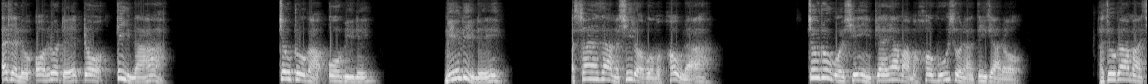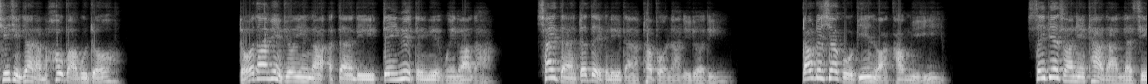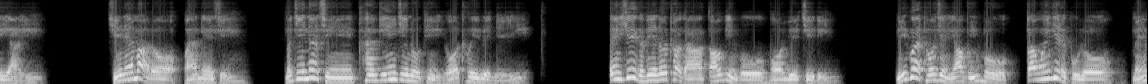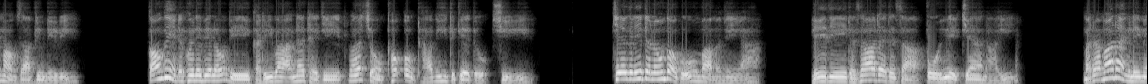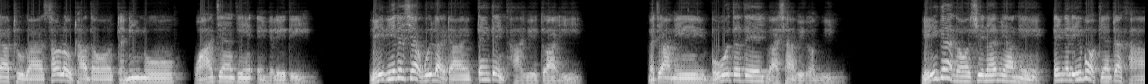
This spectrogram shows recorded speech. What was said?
အဲ့ဒါလို့အော်လွတ်တယ်တော့တိလားကျုပ်တို့ကအိုပြီလေမင်းပြီလေအစွမ်းအစမရှိတော့ဘူးမဟုတ်လားကျုပ်တို့ကိုရှင်းရင်ပြန်ရမှာမဟုတ်ဘူးဆိုတာသိကြတော့ ဘသူကမှရှင်းချင်ကြတာမဟုတ်ပါဘူးတော့ဒေါသဖြင့်ပြောရင်းကအတန်ဒီတိမ်၍တိမ်၍ဝင်သွားကရှိုက်တန်တက်တဲ့ကလေးတန်ထွက်ပေါ်လာလေတော့သည်တောက်တစ်ချက်ကိုပြင်းစွာခောက်မိ၏စိတ်ပြက်စွာနှင့်ထတာလက်ဆေးရ၏ရင်ထဲမှာတော့ဝမ်းနေခြင်းမကျေနပ်ခြင်းခံပြင်းခြင်းတို့ဖြင့်ရောထွေး၍နေ၏အိမ်ရှိကပြင်တို့ထွက်ကကောင်းပြင်ကိုမော်၍ကြည့်သည်မိကွက်ထုံးချိန်ရောက်ပြီးမို့ပတ်ဝန်းကျင်တစ်ခုလုံး မဲမောင်စားပြုနေပြီကောင်းကင်တစ်ခွင်တစ်ပြလုံးသည်ဂရီဘာအနက်ထည်ကြီးလွှမ်းခြုံဖုတ်အုပ်ထားပြီးတကယ်တော့ရှိကျဲကလေးတစ်လုံးတော့ကိုမှမမြင်ရလေသည်တစားတဲ့တစားပို၍ကျန်းလာ၏မရမတိုင်ကလေးများထူကဆောက်လုပ်ထားသောဒနီမိုဝါကြမ်းခြင်းအိမ်ကလေးသည်လေပြင်းတစ်ချက်ဝေးလိုက်တိုင်းတိမ့်တိမ့်ခါ၍သွား၏မကြမီမိုးတဲတဲရွာချပေတော့မည်လေးကန့်သောရှင်းလန်းများနှင့်အိမ်ကလေးပေါ်ပြန်တက်ခါ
